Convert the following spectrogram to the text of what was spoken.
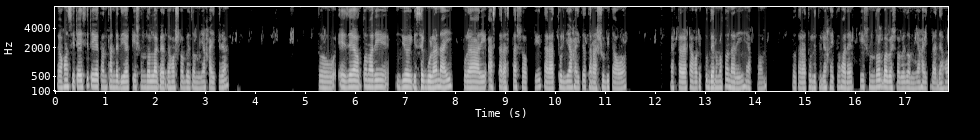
তো এখন সিটাই সিটাই টান ঠান্ডা দিয়ে কি সুন্দর লাগে দেখো সবে জমিয়া খাইতেরা। তো এই যে তোমারই হয়ে গেছে, গুলা নাই, পুরা আর আস্তা রাস্তা সবটি, তারা তুলিয়া খাইতে তারা সুবিধাও। একটা একটা করে কুদের মতন আর একদম। তো তারা তুলে তুলে খাইতে পারে। কি সুন্দরভাবে সবে জমিয়া খাইতরা, দেখো।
